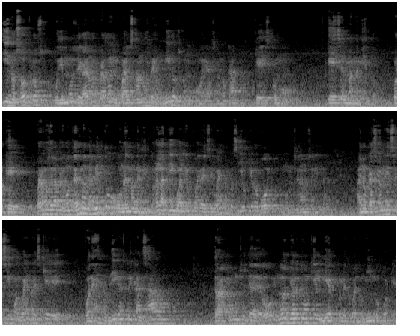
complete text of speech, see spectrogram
y nosotros pudimos llegar a un acuerdo en el cual estamos reunidos como congregación local, que es como, que es el mandamiento. Porque podemos hacer la pregunta, ¿es mandamiento o no es mandamiento? Relativo, alguien puede decir, bueno, pues si yo quiero voy, como mencionamos ahorita. En ocasiones decimos, bueno, es que, pues me obliga, estoy cansado, trabajé mucho el día de hoy, no, yo no tengo que ir el miércoles o el domingo porque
